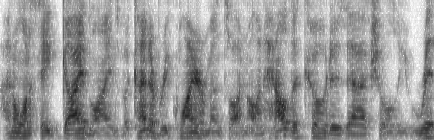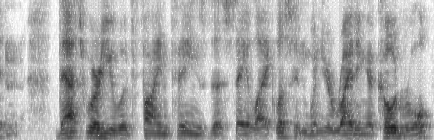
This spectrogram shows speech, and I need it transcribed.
I don't want to say guidelines, but kind of requirements on, on how the code is actually written that's where you would find things that say like, listen, when you're writing a code rule,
